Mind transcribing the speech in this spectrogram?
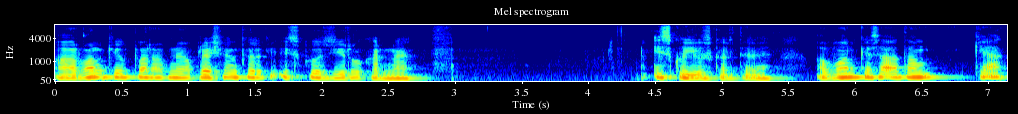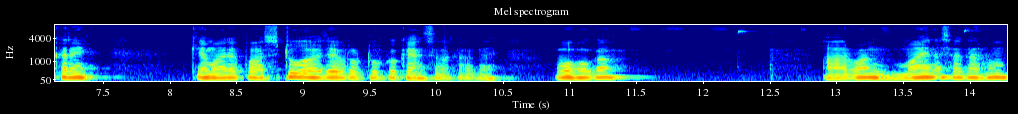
आर वन के ऊपर आपने ऑपरेशन करके इसको ज़ीरो करना है। इसको यूज़ करते हुए। अब वन के साथ हम क्या करें कि हमारे पास टू आ जाए और टू को कैंसिल कर दें? वो होगा आर वन माइनस अगर हम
